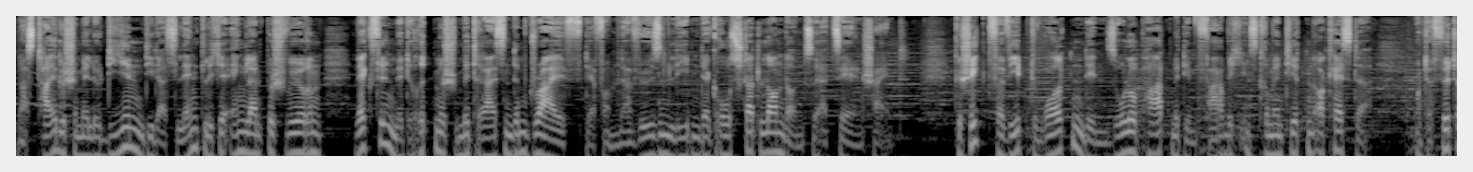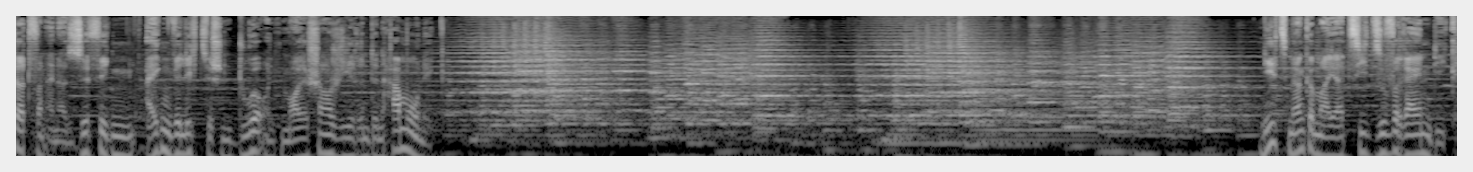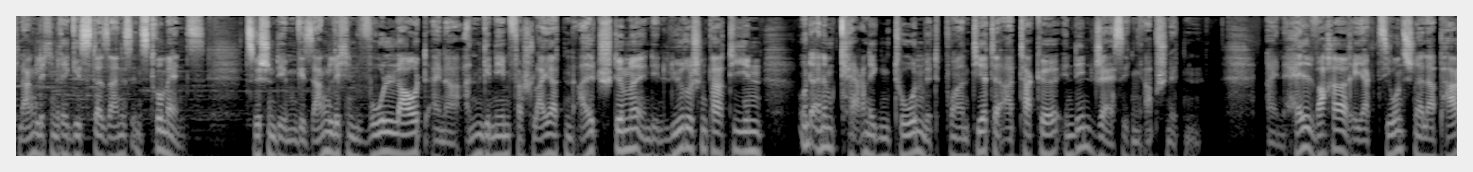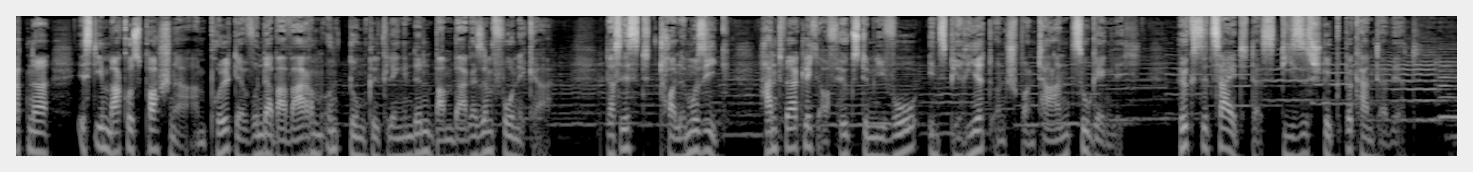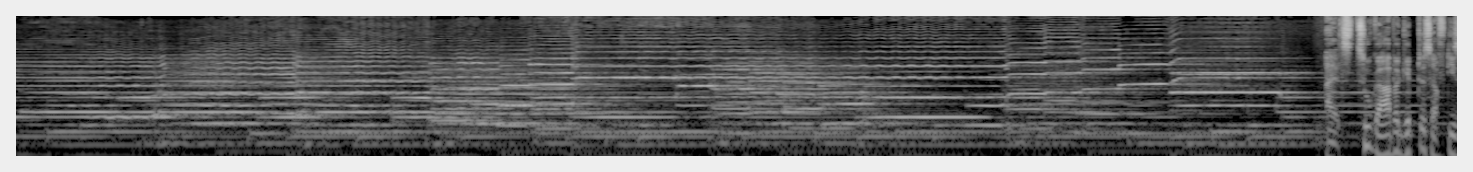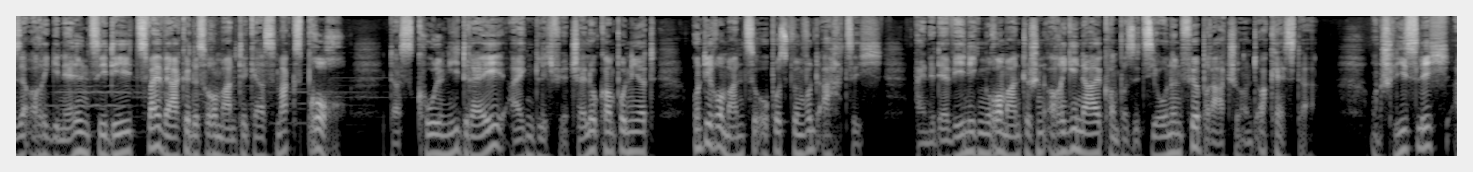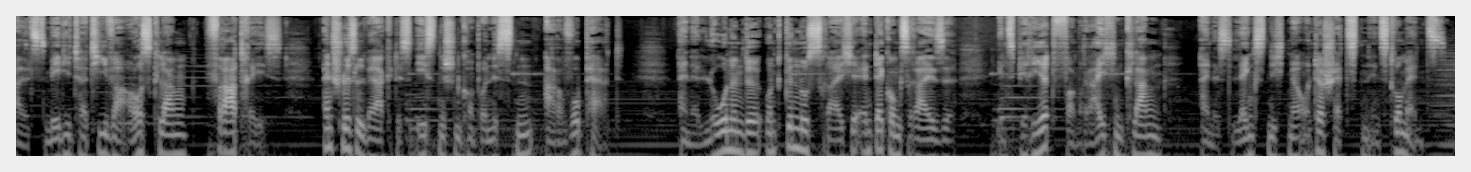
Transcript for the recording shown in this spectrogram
Nostalgische Melodien, die das ländliche England beschwören, wechseln mit rhythmisch mitreißendem Drive, der vom nervösen Leben der Großstadt London zu erzählen scheint. Geschickt verwebt Walton den Solopart mit dem farbig instrumentierten Orchester, unterfüttert von einer süffigen, eigenwillig zwischen Dur und Moll changierenden Harmonik. Nils Mönkemeyer zieht souverän die klanglichen Register seines Instruments. Zwischen dem gesanglichen Wohllaut einer angenehm verschleierten Altstimme in den lyrischen Partien und einem kernigen Ton mit pointierter Attacke in den jazzigen Abschnitten. Ein hellwacher, reaktionsschneller Partner ist ihm Markus Poschner am Pult der wunderbar warm und dunkel klingenden Bamberger Symphoniker. Das ist tolle Musik, handwerklich auf höchstem Niveau, inspiriert und spontan zugänglich. Höchste Zeit, dass dieses Stück bekannter wird. Als Zugabe gibt es auf dieser originellen CD zwei Werke des Romantikers Max Bruch, das Kohl Nidrei, eigentlich für Cello komponiert, und die Romanze Opus 85, eine der wenigen romantischen Originalkompositionen für Bratsche und Orchester. Und schließlich als meditativer Ausklang Fratres, ein Schlüsselwerk des estnischen Komponisten Arvo Pärt. Eine lohnende und genussreiche Entdeckungsreise, inspiriert vom reichen Klang eines längst nicht mehr unterschätzten Instruments.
